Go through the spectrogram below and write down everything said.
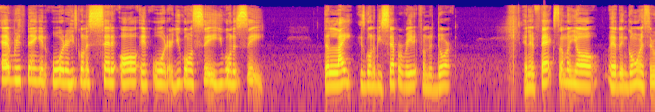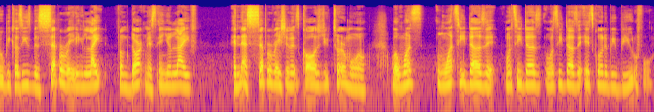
everything in order. He's going to set it all in order. You're going to see, you're going to see. The light is going to be separated from the dark. And in fact, some of y'all have been going through because he's been separating light from darkness in your life. And that separation has caused you turmoil. But once once he does it, once he does once he does it, it's going to be beautiful.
